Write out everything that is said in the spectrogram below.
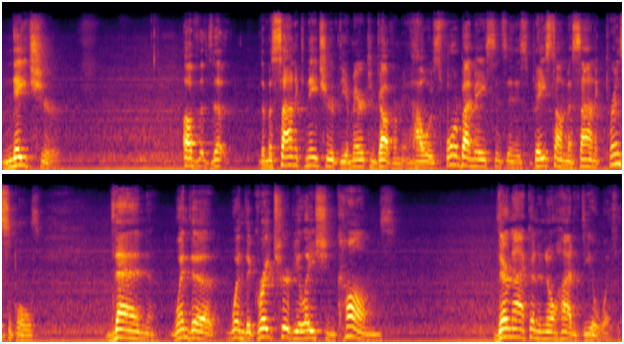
nature of the, the the Masonic nature of the American government, how it was formed by Masons and is based on Masonic principles, then when the when the great tribulation comes, they're not going to know how to deal with it.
